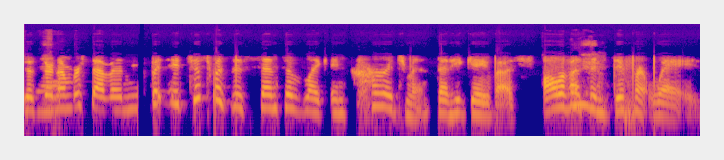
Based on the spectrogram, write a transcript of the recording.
just yeah. our number seven. But it just was this sense of like encouragement that he gave us, all of us in different ways.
